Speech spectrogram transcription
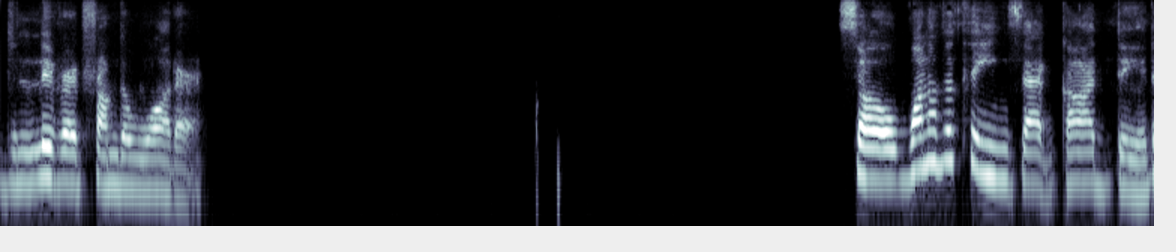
delivered from the water. So one of the things that God did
